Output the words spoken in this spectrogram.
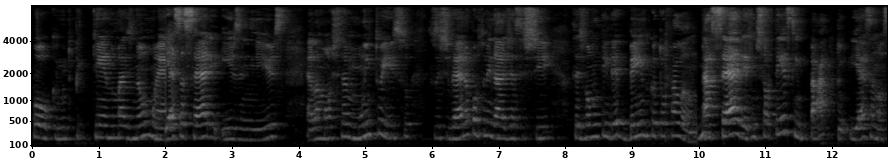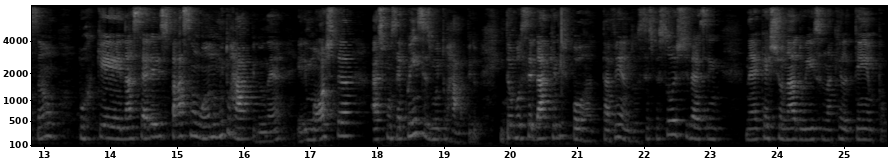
pouco e muito pequeno, mas não é. E essa série, Years and Years, ela mostra muito isso. Se vocês tiverem a oportunidade de assistir, vocês vão entender bem do que eu estou falando. Na série, a gente só tem esse impacto e essa noção porque na série eles passam um ano muito rápido, né? Ele mostra as consequências muito rápido. Então você dá aquele porra, tá vendo? Se as pessoas tivessem né, questionado isso naquele tempo,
